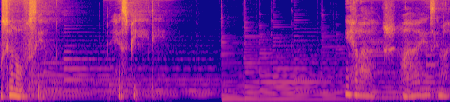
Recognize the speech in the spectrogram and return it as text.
o seu novo ser. Respire e relaxe mais e mais.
